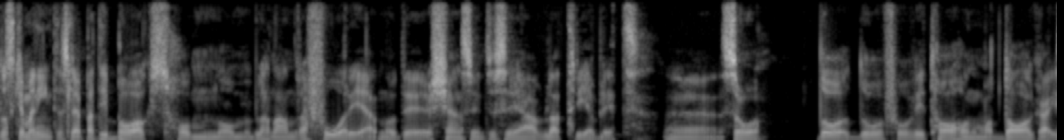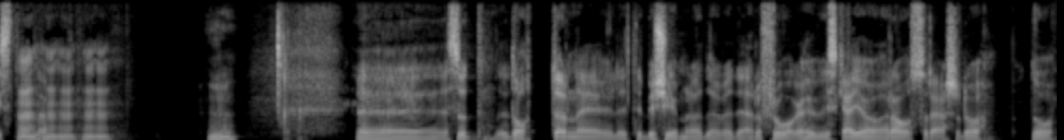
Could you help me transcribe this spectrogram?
då ska man inte släppa tillbaks honom bland andra får igen och det känns ju inte så jävla trevligt. Eh, så då, då får vi ta honom av daga istället. Mm, mm, mm. Eh, så dottern är lite bekymrad över det och frågar hur vi ska göra och sådär. Så då, då,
